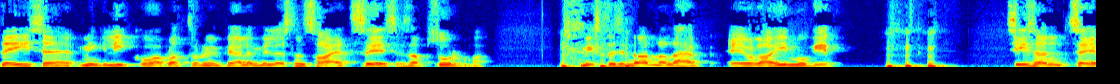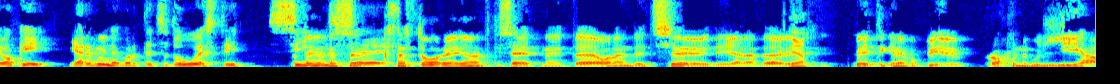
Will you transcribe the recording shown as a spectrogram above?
teise mingi liikuva platvormi peale, milles on saed sees ja saab surma. miks ta sinna alla läheb, ei ole aimugi siis on see, okei okay,, järgmine kord teed seda uuesti, siis. kas see, kas see story ei olnudki see, et neid äh, olendeid söödi ja nad peetigi nagu rohkem nagu liha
